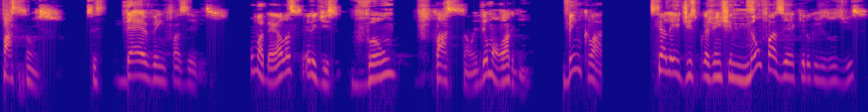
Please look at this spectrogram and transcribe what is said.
façam isso. Vocês devem fazer isso. Uma delas, ele disse, vão, façam. Ele deu uma ordem, bem clara. Se a lei diz para a gente não fazer aquilo que Jesus disse,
